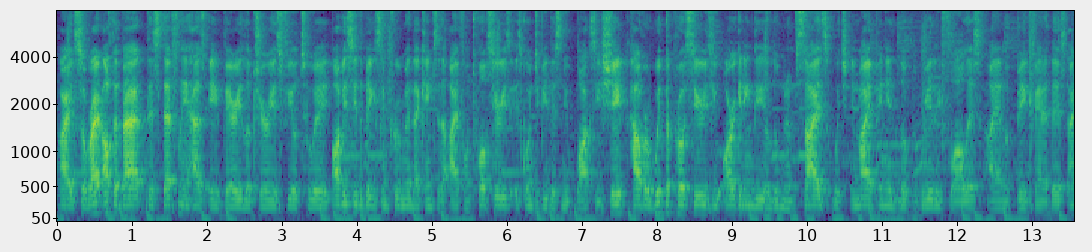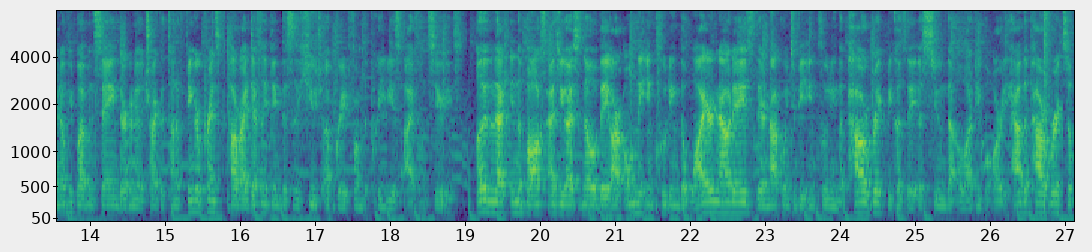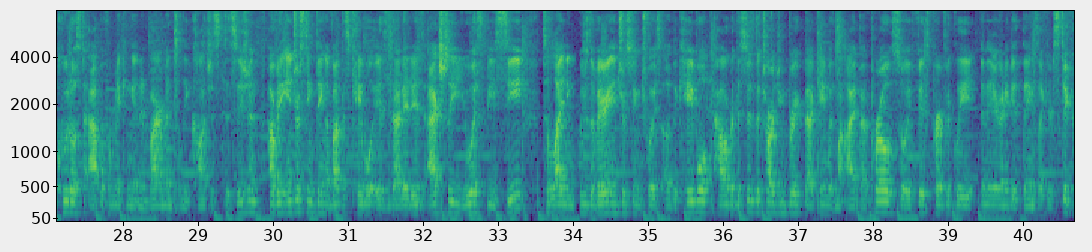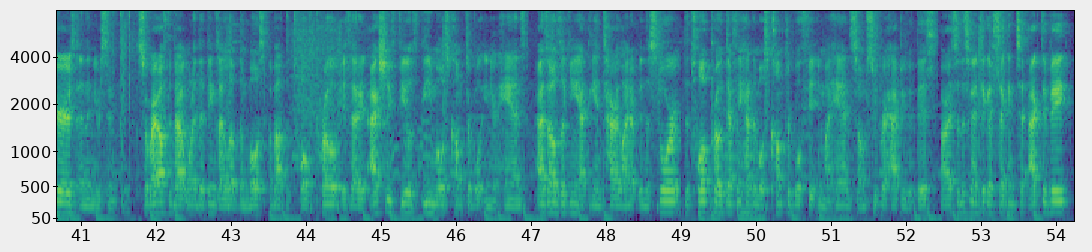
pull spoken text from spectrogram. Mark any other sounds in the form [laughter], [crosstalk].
Alright, so right off the bat, this definitely has a very luxurious feel to it. Obviously, the biggest improvement that came to the iPhone 12 series is going to be this new boxy shape. However, with the Pro series, you are getting the aluminum sides, which in my opinion look really flawless. I am a big fan of this. I know people have been saying they're going to attract a ton of fingerprints. However, I definitely think this is a huge upgrade from the previous iPhone series. Other than that, in the box, as you guys know, they are only including the wire nowadays. They're not going to be including the power brick because they assume that a lot of people already have the power brick. So kudos to Apple for making an environmentally conscious decision. However, the interesting thing about this cable is that it is actually USB-C to lightning, which is a very interesting choice of the cable. However, this is the charging brick that came with my iPad Pro, so it fits perfectly. And then you're gonna get things like your stickers and then your SIM tool. So right off the bat, one of the things I love the most about the 12 Pro is that it actually feels the most comfortable in your hands. As I was looking at the entire lineup in the store, the 12 Pro definitely had the most comfortable fit in my hands, so I'm super happy with this. All right, so this is gonna take a second to activate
